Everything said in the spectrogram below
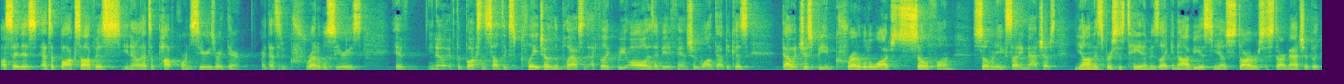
I'll say this: that's a box office, you know, that's a popcorn series right there. Right, that's an incredible series. If you know, if the Bucks and Celtics play each other in the playoffs, I feel like we all as NBA fans should want that because that would just be incredible to watch. So fun, so many exciting matchups. Giannis versus Tatum is like an obvious, you know, star versus star matchup, but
